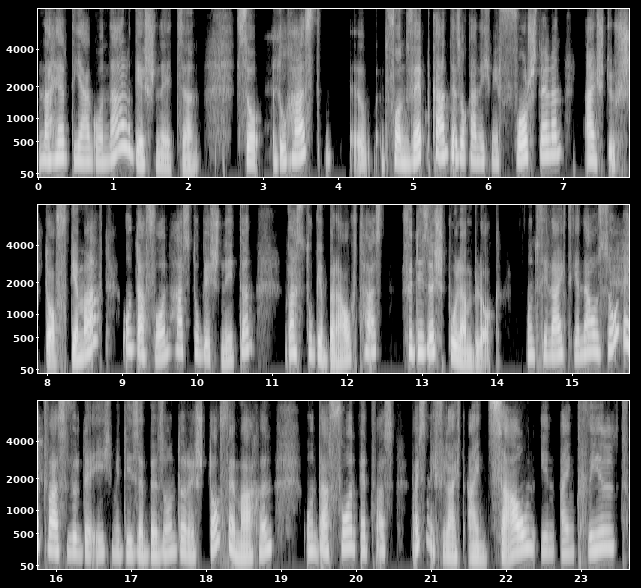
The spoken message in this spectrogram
nachher diagonal geschnitten. So, du hast äh, von Webkante, so kann ich mir vorstellen, ein Stück Stoff gemacht und davon hast du geschnitten, was du gebraucht hast für diesen Spulenblock. Und vielleicht genau so etwas würde ich mit dieser besonderen Stoffe machen und davon etwas, weiß nicht, vielleicht ein Zaun in ein Quilt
